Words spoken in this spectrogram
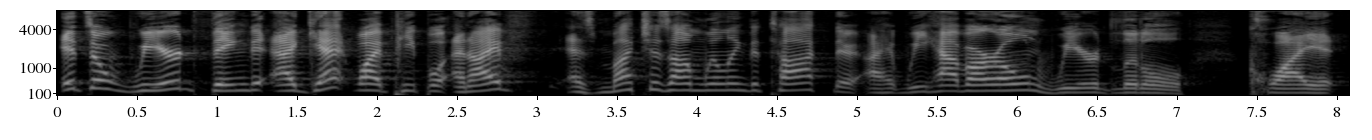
It's a weird thing to. I get why people and I've as much as I'm willing to talk. There, I, we have our own weird little quiet,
